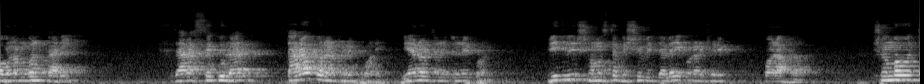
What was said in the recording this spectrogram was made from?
অবলম্বনকারী, যারা সেকুলার, তারাও কোরআন শরীফ পড়ে, জ্ঞান অর্জনের জন্যই পড়ে। পৃথিবীর সমস্ত বিশ্ববিদ্যালয়ে কোরআন শরীফ পড়া হয় সম্ভবত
